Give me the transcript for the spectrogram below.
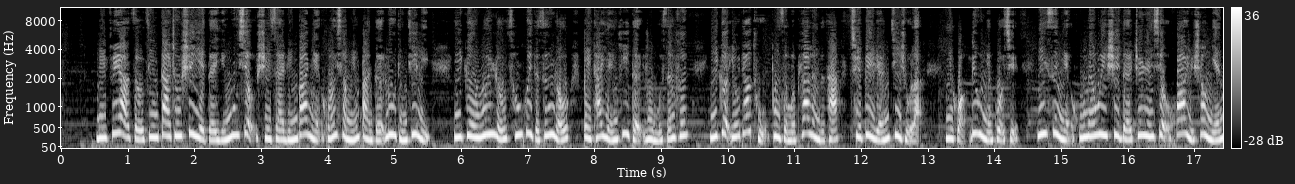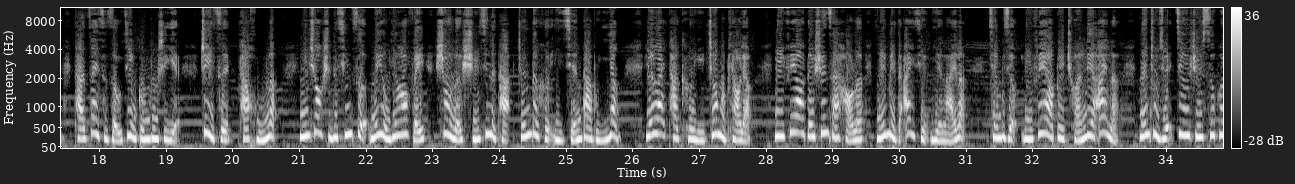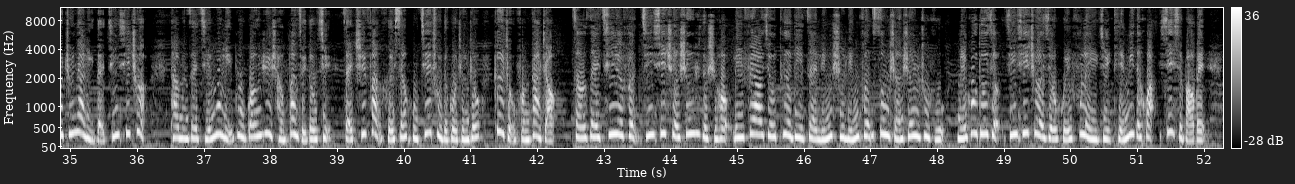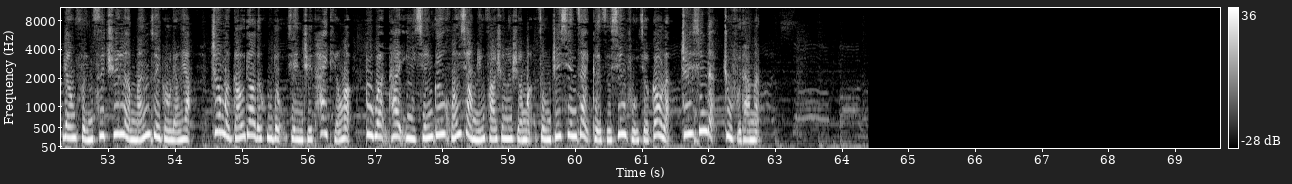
李菲儿走进大众视野的荧幕秀是在零八年黄晓明版的《鹿鼎记》里，一个温柔聪慧的曾柔被他演绎的入木三分，一个有点土、不怎么漂亮的她却被人记住了。一晃六年过去，一四年湖南卫视的真人秀《花与少年》，她再次走进公众视野。这次她红了，年少时的青涩没有婴儿肥，瘦了十斤的她真的和以前大不一样。原来她可以这么漂亮。李菲儿的身材好了，美美的爱情也来了。前不久，李菲儿被传恋爱了，男主角就是 Super Junior 里的金希澈。他们在节目里不光日常拌嘴逗趣，在吃饭和相互接触的过程中，各种放大招。早在七月份金希澈生日的时候，李菲儿就特地在零时零分送上生日祝福。没过多久，金希澈就回复了一句甜蜜的话：“谢谢宝贝”，让粉丝吃了满嘴狗粮呀！这么高调的互动简直太甜了。不管他以前跟黄晓明发生了什么，总之现在各自幸福就够了。真心的祝福他们。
